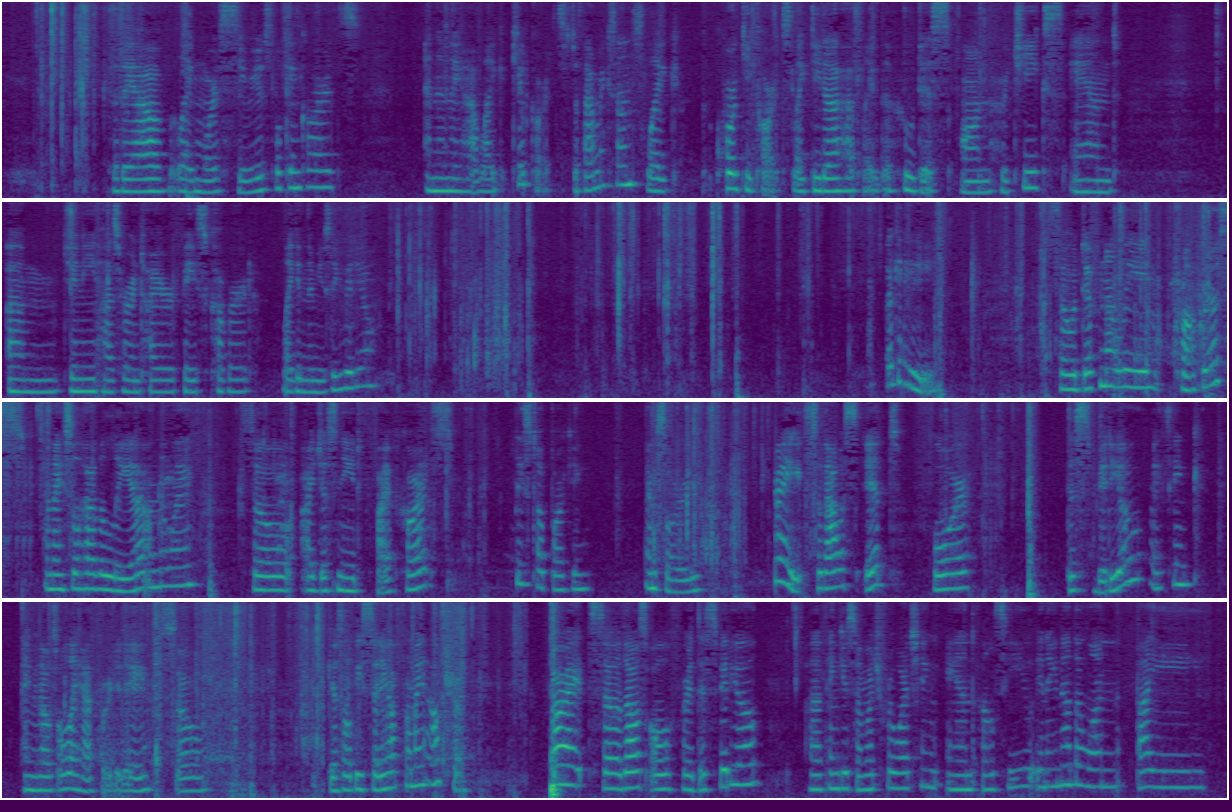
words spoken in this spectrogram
because they have like more serious looking cards, and then they have like cute cards. Does that make sense? Like quirky cards. Like Dita has like the Who Dis on her cheeks, and um, Jinny has her entire face covered, like in the music video. Okay, so definitely progress, and I still have a Leah on the way, so I just need five cards. Please stop barking. I'm sorry. Right, so that was it for this video, I think. I mean, that was all I had for today, so guess I'll be setting up for my outro. Alright, so that was all for this video. Uh, thank you so much for watching, and I'll see you in another one. Bye!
